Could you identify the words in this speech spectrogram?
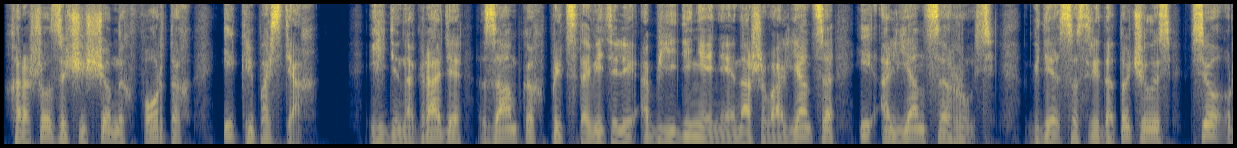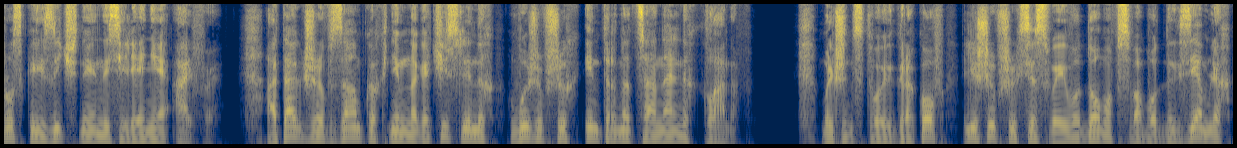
хорошо защищенных фортах и крепостях. Единограде, замках представителей объединения нашего альянса и альянса Русь, где сосредоточилось все русскоязычное население Альфы, а также в замках немногочисленных выживших интернациональных кланов. Большинство игроков, лишившихся своего дома в свободных землях,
